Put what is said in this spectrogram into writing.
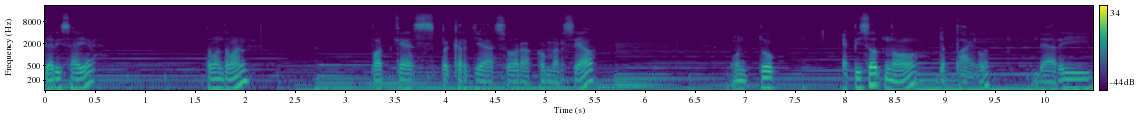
dari saya, teman-teman. Podcast pekerja suara komersial untuk episode 0 The Pilot dari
